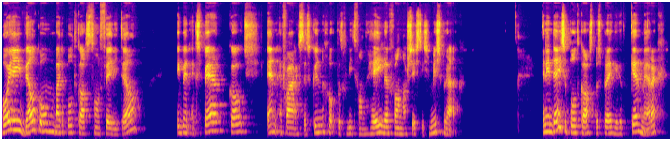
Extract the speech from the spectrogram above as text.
Hoi, welkom bij de podcast van Felitel. Ik ben expert, coach en ervaringsdeskundige op het gebied van helen van narcistisch misbruik. En in deze podcast bespreek ik het kenmerk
